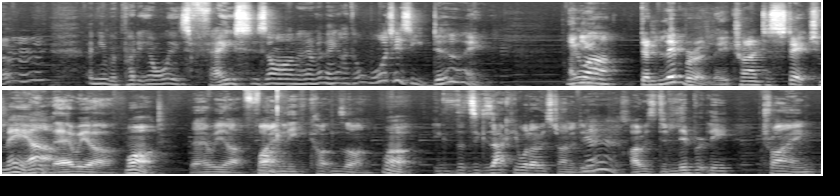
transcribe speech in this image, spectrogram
no." And you were putting all these faces on and everything. I thought, what is he doing? You, you- are deliberately trying to stitch me up. There we are. What? There we are. Finally, he cottons on. What? That's exactly what I was trying to do. Yes. I was deliberately trying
